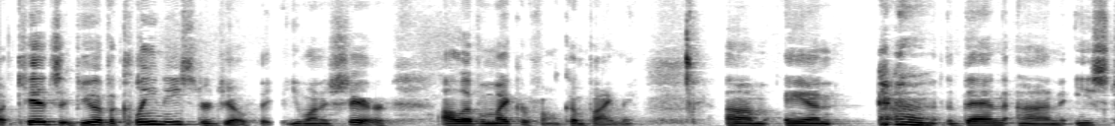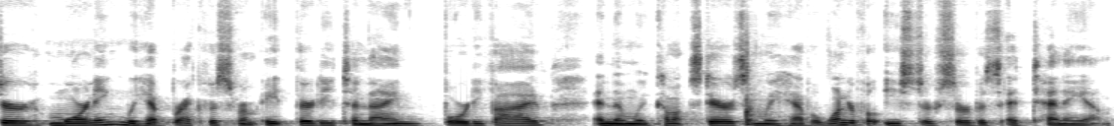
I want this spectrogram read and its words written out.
But kids, if you have a clean Easter joke that you want to share, I'll have a microphone. Come find me. Um, and then on Easter morning, we have breakfast from 8.30 to 9.45, and then we come upstairs and we have a wonderful Easter service at 10 a.m.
